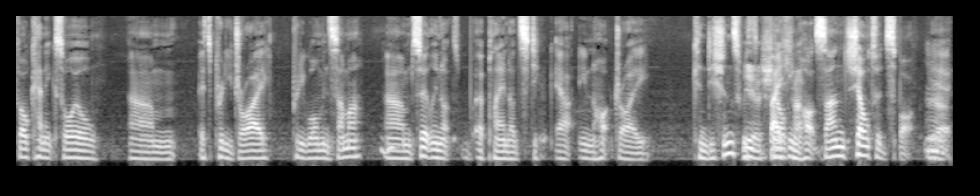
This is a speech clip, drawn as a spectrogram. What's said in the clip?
volcanic soil. Um, it's pretty dry, pretty warm in summer. Mm-hmm. Um, certainly not a plant I'd stick out in hot, dry conditions with Yeah, baking shelter. hot sun. Sheltered spot. Yeah.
